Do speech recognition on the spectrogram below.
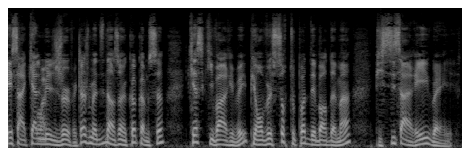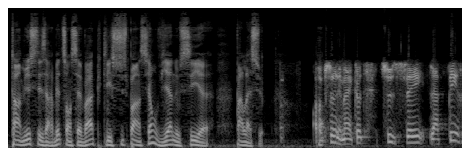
Et ça a calmé Ouais. le jeu. Fait que là, je me dis, dans un cas comme ça, qu'est-ce qui va arriver? Puis on veut surtout pas de débordement. Puis si ça arrive, ben, tant mieux si les arbitres sont sévères puis que les suspensions viennent aussi euh, par la suite. Absolument. Écoute, tu sais, la pire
